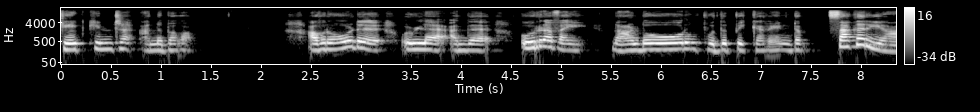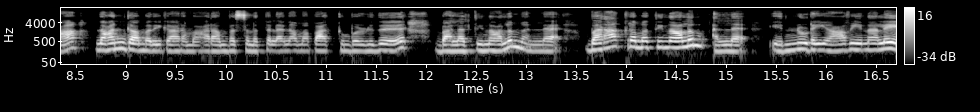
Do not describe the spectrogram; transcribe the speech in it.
கேட்கின்ற அனுபவம். அவரோடு உள்ள அந்த உறவை நாள்தோறும் புதுப்பிக்க வேண்டும். சகரியா நான்காம் அதிகாரம் ஆறாம் வசனத்துல நாம பார்க்கும் பொழுது பலத்தினாலும் அல்ல பராக்கிரமத்தினாலும் அல்ல என்னுடைய ஆவியினாலே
